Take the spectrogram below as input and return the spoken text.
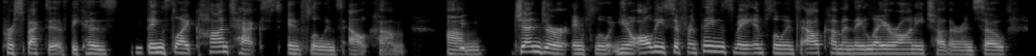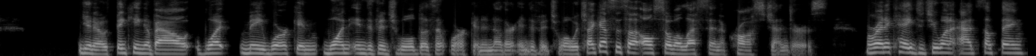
perspective because things like context influence outcome um, gender influence you know all these different things may influence outcome and they layer on each other. And so you know thinking about what may work in one individual doesn't work in another individual which i guess is a, also a lesson across genders. Morenike, did you want to add something?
